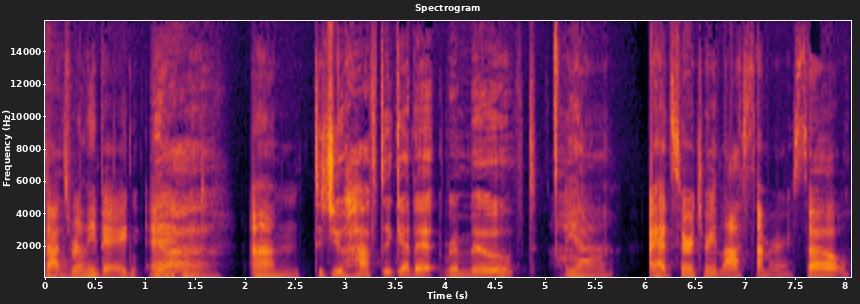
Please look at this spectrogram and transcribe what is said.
that's really big. And yeah. um Did you have to get it removed? yeah. I had surgery last summer. So,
